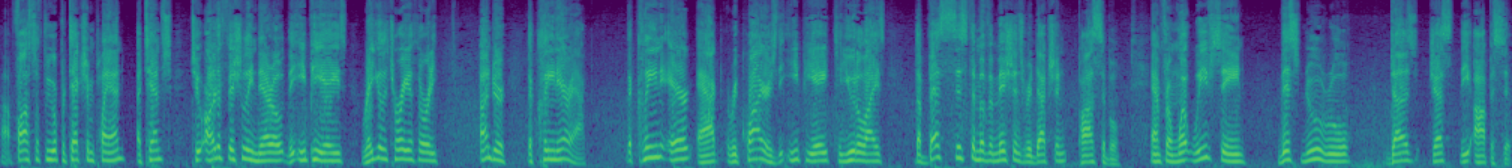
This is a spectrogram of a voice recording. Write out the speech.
uh, fossil fuel protection plan attempts to artificially narrow the EPA's regulatory authority under the Clean Air Act the Clean Air Act requires the EPA to utilize the best system of emissions reduction possible. And from what we've seen, this new rule does just the opposite.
